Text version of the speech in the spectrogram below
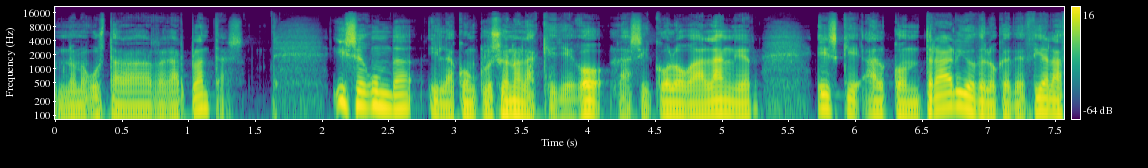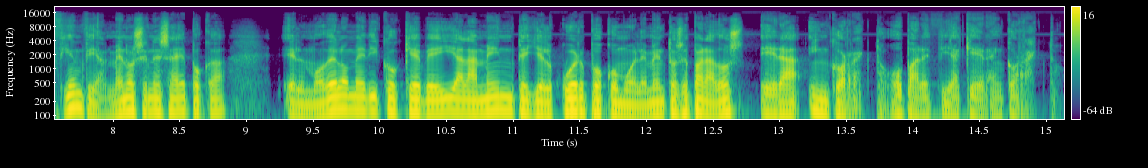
no me gusta regar plantas. Y segunda, y la conclusión a la que llegó la psicóloga Langer, es que al contrario de lo que decía la ciencia, al menos en esa época, el modelo médico que veía la mente y el cuerpo como elementos separados era incorrecto, o parecía que era incorrecto.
